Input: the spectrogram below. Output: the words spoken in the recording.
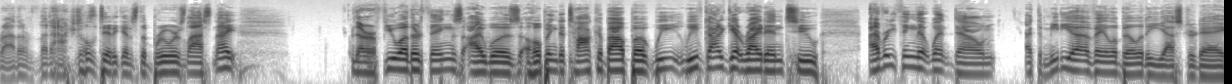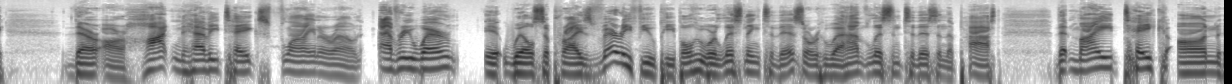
rather, the Nationals did against the Brewers last night. There are a few other things I was hoping to talk about, but we, we've got to get right into everything that went down at the media availability yesterday. There are hot and heavy takes flying around everywhere. It will surprise very few people who are listening to this or who have listened to this in the past that my take on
